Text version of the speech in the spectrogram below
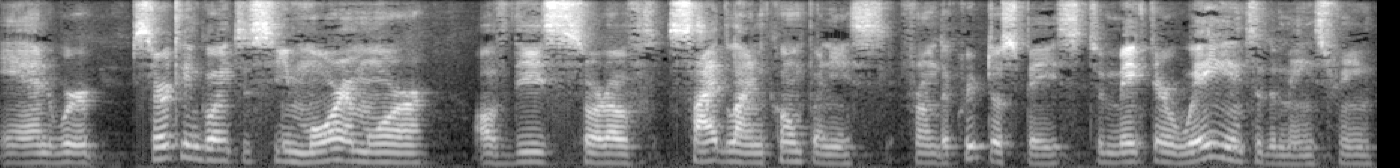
and we're certainly going to see more and more of these sort of sideline companies from the crypto space to make their way into the mainstream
